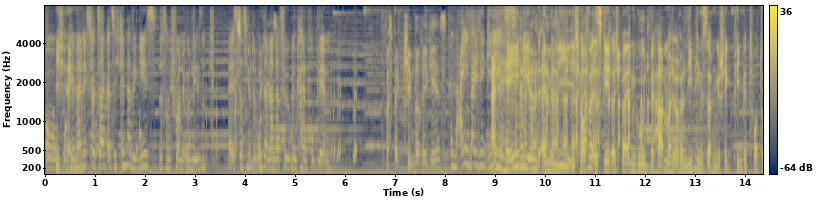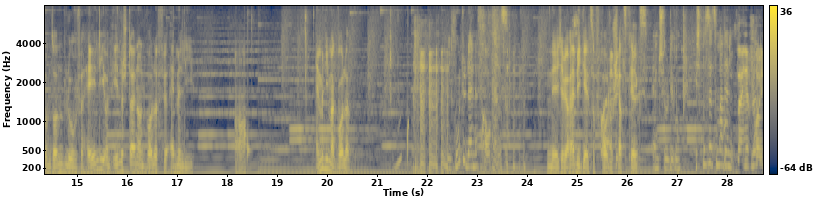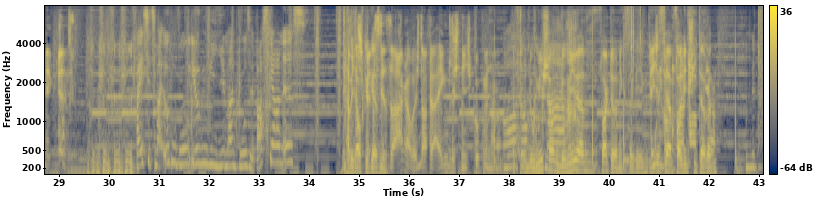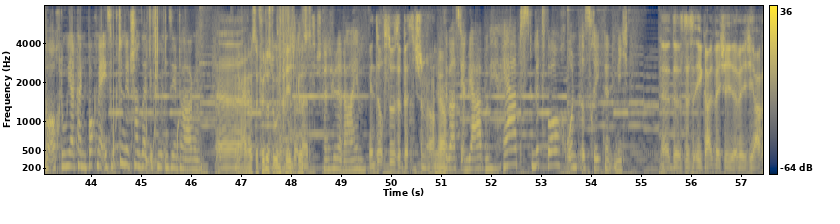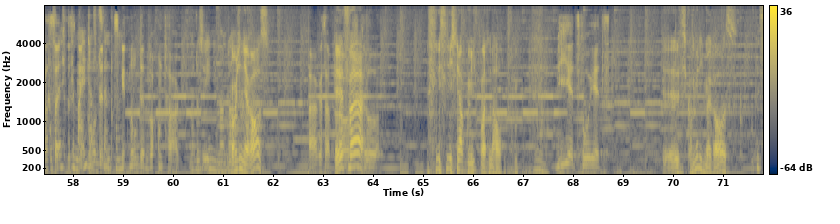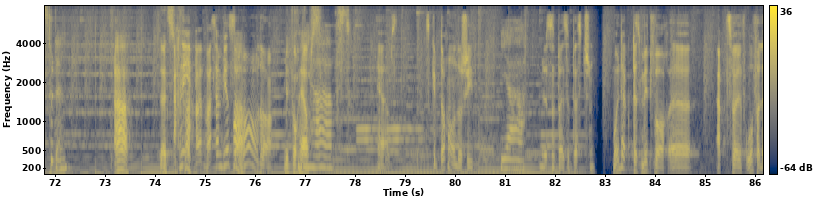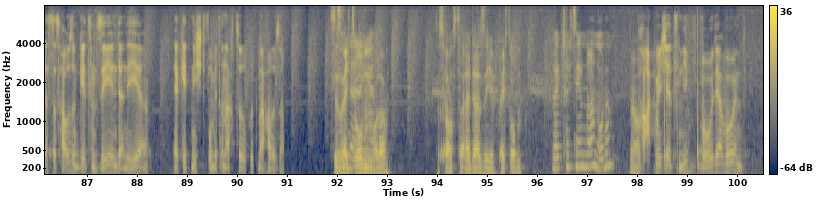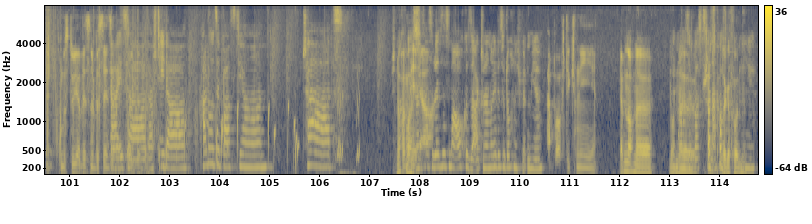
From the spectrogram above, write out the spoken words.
Oh, Ich okay. hänge. Nein, Expert sagt, als ich Kinder-WGs, das habe ich vorhin überlesen, da ist das mit dem Kinder-WGs? Untereinandervögeln kein Problem. Was bei Kinder-WGs? Nein, bei WGs. An Haley und Emily. Ich hoffe, es geht euch beiden gut. Wir haben euch eure Lieblingssachen geschickt. Pinke Torte und Sonnenblumen für Haley und Edelsteine und Wolle für Emily. Oh. Emily mag Wolle. Wie gut du deine Frau kennst. Nee, ich habe ja auch Abigail zur Frau, du. Schatzkeks. Entschuldigung. Ich muss jetzt mal den. Deine Freundin kennst. Weiß jetzt mal irgendwo irgendwie jemand, wo Sebastian ist? Den habe ich Ich auch könnte es dir gegessen. sagen, aber ich darf ja eigentlich nicht gucken. Ne? Oh, Ja, für doch, Lumi guck schon. nach. Lumi äh, sagt ja doch nichts dagegen. Die Welchen ist ja voll die Cheaterin. Mittwoch. Lumi hat keinen Bock mehr. Ich suche den jetzt schon seit gefühlten zehn Tagen. Ja, keiner ist dafür, dass du unfähig bist. Schnell wieder daheim. Wen suchst du, Sebastian? Ne? Ja. Sebastian, wir haben Herbst, Mittwoch und es regnet nicht. Äh, Das ist egal, welche, welche Jahreszeit. Es geht, nur um den, Gemeinschaftszentrum. es geht nur um den Wochentag. Na, das ist eh niemand da. Komm ich denn hier raus? Tagesablauf. Hilfe! So. ich habe mich verlaufen. Wie jetzt, wo jetzt? Äh, Ich komme hier nicht mehr raus. Wo bist du denn? Ah. Als, Ach nee, wa was haben wir? Sommer oder Mittwoch, Herbst. Herbst. Herbst? Es gibt doch einen Unterschied. Ja. Mindestens bei Sebastian. Montag bis Mittwoch, äh, ab 12 Uhr verlässt das Haus und geht zum See in der Nähe. Er geht nicht vor Mitternacht zurück nach Hause. Das ist rechts oben, hier. oder? Das Haus da, äh, der See, rechts oben. Direkt rechts neben dran, oder? Ja. Frag mich jetzt nie, wo der wohnt. Das musst du ja wissen, du bist ja Da seine ist er, da steht er. Hallo Sebastian. Schatz. Ich noch Komm was? Das her. hast du letztes Mal auch gesagt und dann redest du doch nicht mit mir. Ab auf die Knie. Ich habe noch eine, noch Genau, eine Sebastian, Schatzkarte gefunden. Nee.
